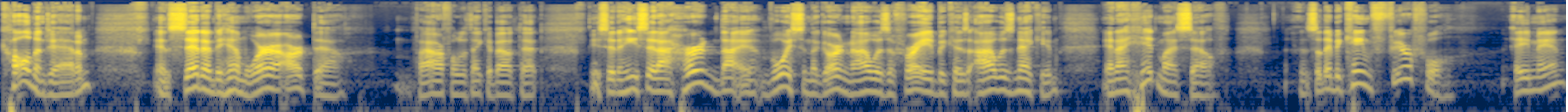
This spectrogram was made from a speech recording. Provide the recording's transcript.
called unto Adam and said unto him, Where art thou? Powerful to think about that. He said, and he said, I heard thy voice in the garden. I was afraid because I was naked, and I hid myself. And so they became fearful. Amen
